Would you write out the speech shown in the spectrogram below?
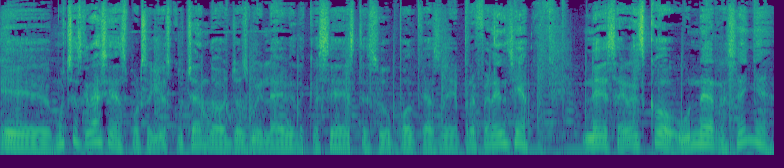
Eh, muchas gracias por seguir escuchando Just Will Live, de que sea este su podcast de preferencia. Les agradezco una reseña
